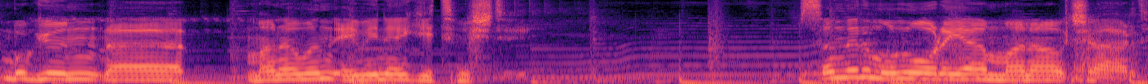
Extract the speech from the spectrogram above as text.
Bugün e, Manav'ın evine gitmişti. Sanırım onu oraya Manav çağırdı.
